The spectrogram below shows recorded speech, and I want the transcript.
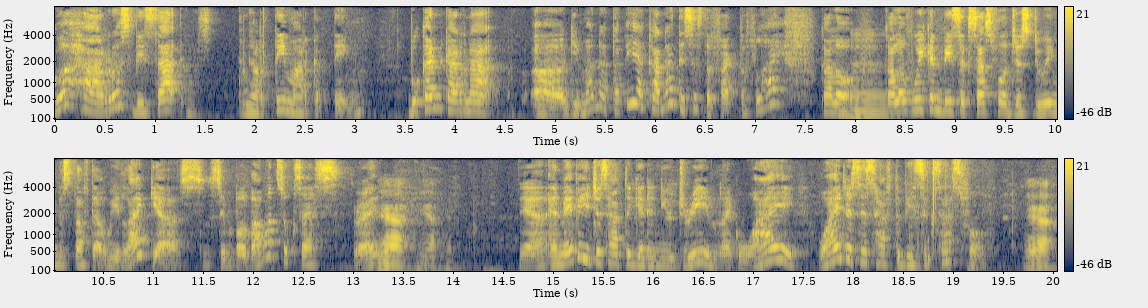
gue harus bisa ngerti marketing, bukan karena uh, gimana, tapi ya karena this is the fact of life. Kalau kalau we can be successful just doing the stuff that we like, ya simple banget sukses, right? Iya iya. Yeah, and maybe you just have to get a new dream. Like, why? Why does this have to be successful? Iya.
